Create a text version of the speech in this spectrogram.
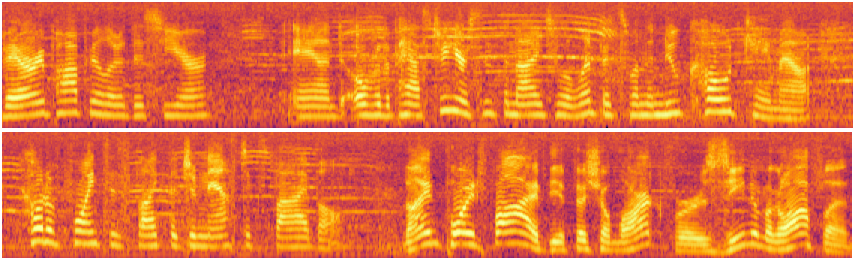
very popular this year and over the past two years since the 92 Olympics when the new code came out. Code of points is like the gymnastics Bible. 9.5, the official mark for Zeena McLaughlin.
